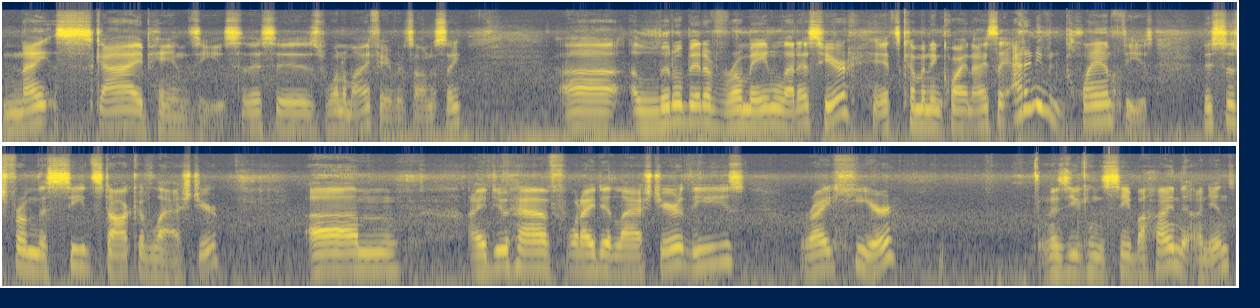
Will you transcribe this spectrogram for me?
night sky pansies. So this is one of my favorites, honestly. Uh, a little bit of romaine lettuce here. It's coming in quite nicely. I didn't even plant these. This is from the seed stock of last year. Um, I do have what I did last year. These right here as you can see behind the onions.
